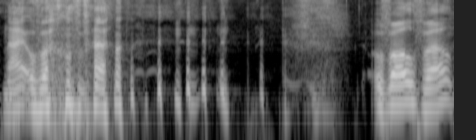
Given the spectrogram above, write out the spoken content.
Nein, auf jeden Fall. auf jeden Fall.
